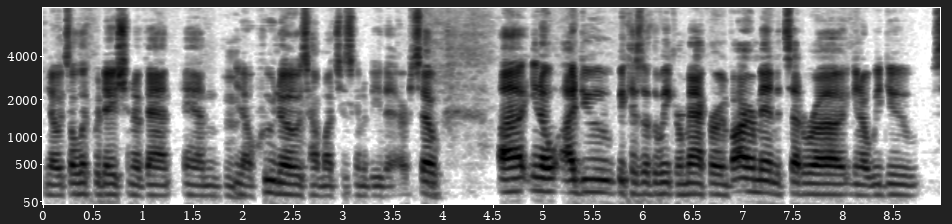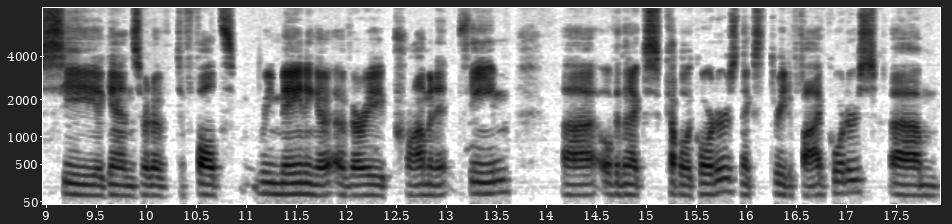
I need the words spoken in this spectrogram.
you know it's a liquidation event, and mm. you know who knows how much is going to be there. So. Uh, you know, I do because of the weaker macro environment, et cetera. You know, we do see again sort of defaults remaining a, a very prominent theme uh, over the next couple of quarters, next three to five quarters. Um,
